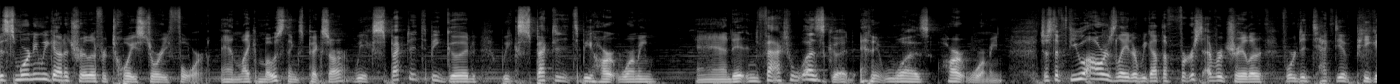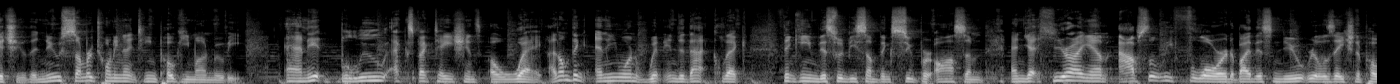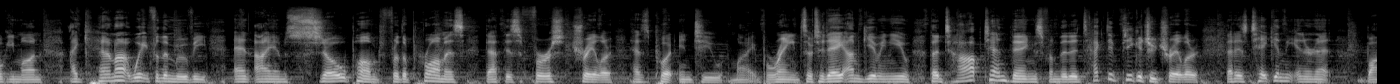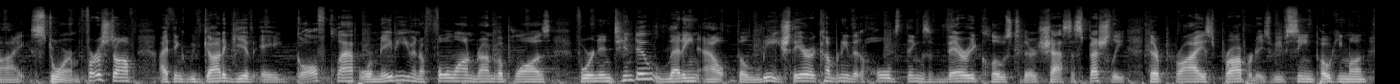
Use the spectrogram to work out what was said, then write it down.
This morning we got a trailer for Toy Story 4, and like most things Pixar, we expected it to be good, we expected it to be heartwarming, and it in fact was good, and it was heartwarming. Just a few hours later, we got the first ever trailer for Detective Pikachu, the new summer 2019 Pokemon movie, and it blew expectations away. I don't think anyone went into that click thinking this would be something super awesome, and yet here I am absolutely floored by this new realization of Pokemon. I cannot wait for the movie, and I am so pumped for the promise that this first trailer has put into my brain. So today I'm giving you the top 10 things from the Detective Pikachu trailer that has taken the internet by storm. First off, I think we've got to give a golf clap or maybe even a full-on round of applause applause for Nintendo letting out the leash. They are a company that holds things very close to their chest, especially their prized properties. We've seen Pokemon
